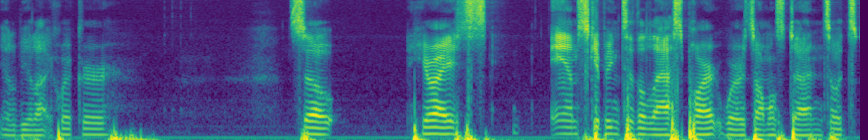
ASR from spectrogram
it'll be a lot quicker. So here I am skipping to the last part where it's almost done. So it's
